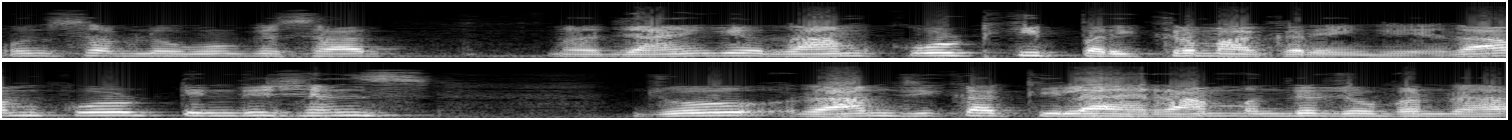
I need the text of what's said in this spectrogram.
उन सब लोगों के साथ जाएँगे, रामकोट की परिक्रमा करेंगे। रामकोट इन दी सेंस जो राम जी का किला है, राम मंदिर जो बन रहा,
